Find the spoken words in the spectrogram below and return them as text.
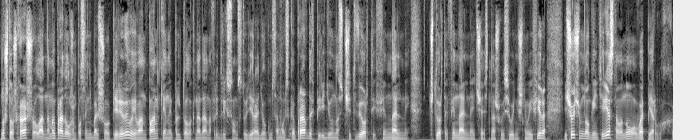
Ну что ж, хорошо, ладно, мы продолжим после небольшого перерыва. Иван Панкин и политолог Надана Фридрихсон в студии радио «Комсомольская правда». Впереди у нас четвертый финальный четвертая финальная часть нашего сегодняшнего эфира. Еще очень много интересного. Ну, во-первых,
